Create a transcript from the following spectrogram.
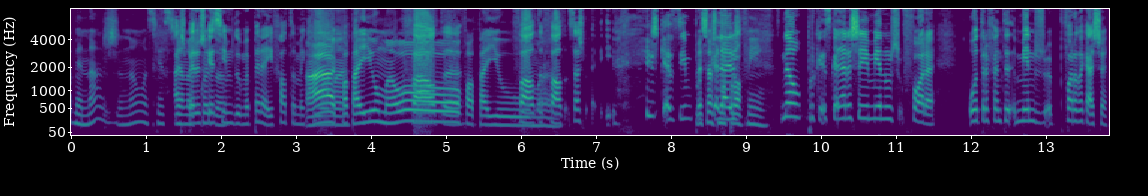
Homenagem, não? Assim, esse Ah, espera, coisa. esqueci-me de uma. Peraí, falta-me aqui Ah, uma. que falta aí uma. Oh, Falta. falta aí uma. Falta, falta. Sabes, esqueci-me porque se Deixaste-me calhar... para o fim. Não, porque se calhar achei a menos fora. Outra fanta... menos fora da caixa.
